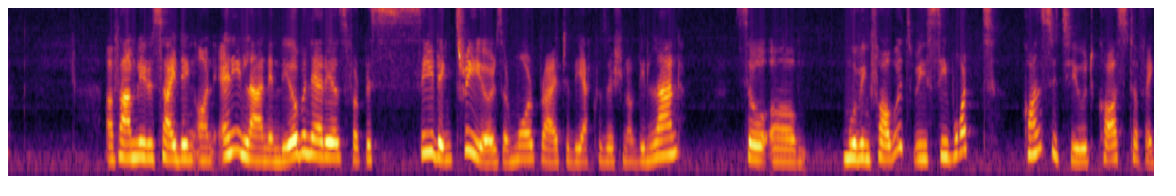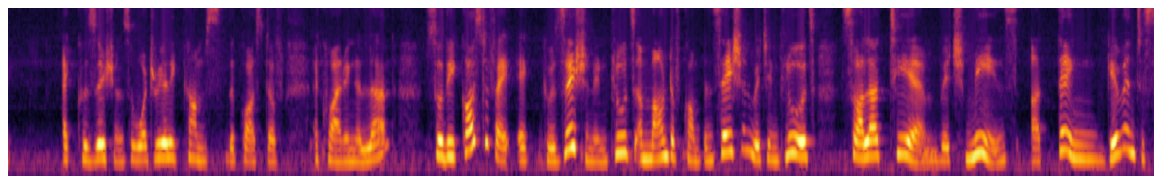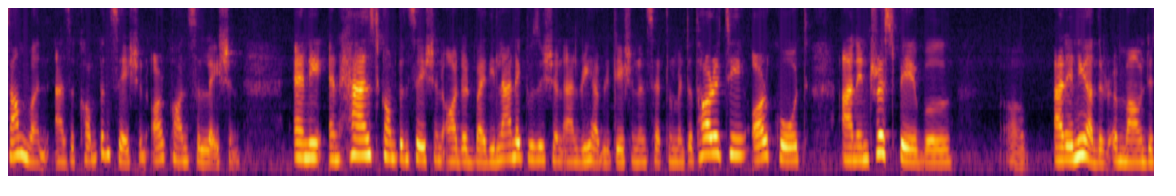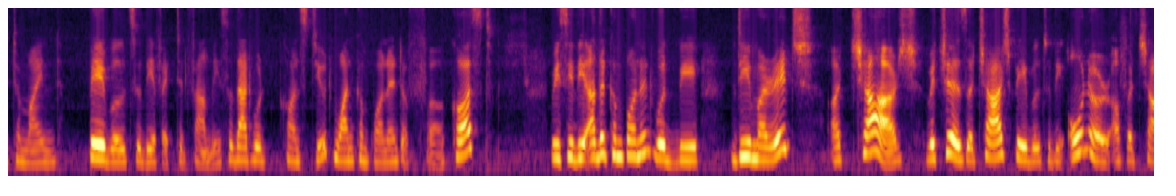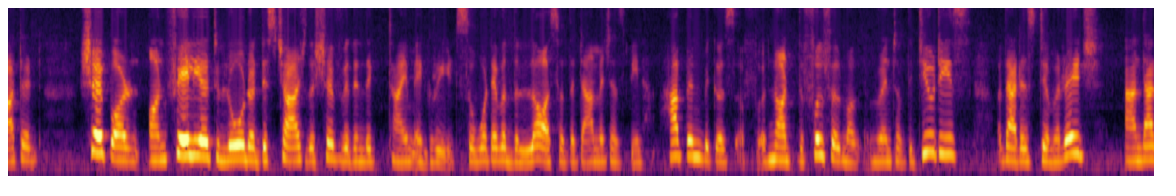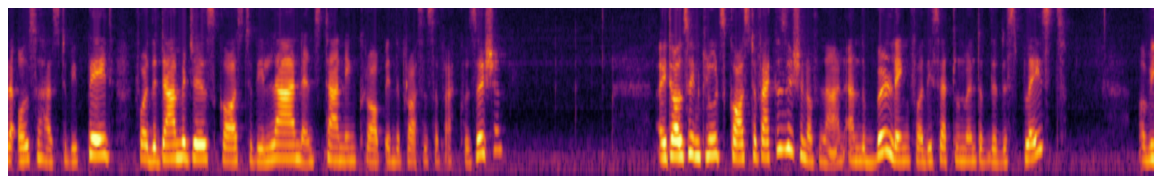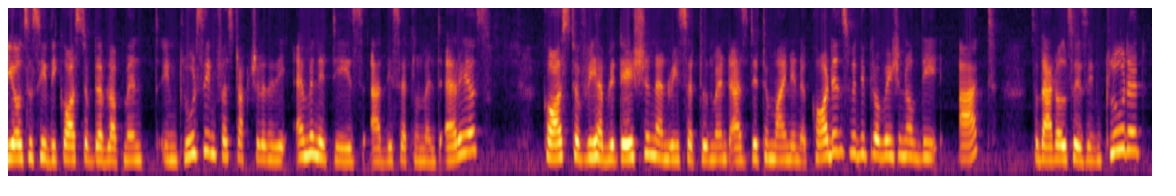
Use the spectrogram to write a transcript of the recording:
A family residing on any land in the urban areas for preceding three years or more prior to the acquisition of the land. So, um, moving forward, we see what constitute cost of acquisition. So, what really comes the cost of acquiring a land? So, the cost of acquisition includes amount of compensation which includes sola tiem which means a thing given to someone as a compensation or consolation. Any enhanced compensation ordered by the Land Acquisition and Rehabilitation and Settlement Authority or court and interest payable uh, at any other amount determined payable to the affected family. So, that would constitute one component of uh, cost. We see the other component would be demurrage, a charge which is a charge payable to the owner of a chartered ship or on failure to load or discharge the ship within the time agreed. So, whatever the loss or the damage has been happened because of not the fulfillment of the duties that is demurrage and that also has to be paid for the damages caused to the land and standing crop in the process of acquisition. It also includes cost of acquisition of land and the building for the settlement of the displaced. Uh, we also see the cost of development includes the infrastructure and the amenities at the settlement areas. Cost of rehabilitation and resettlement as determined in accordance with the provision of the Act. So, that also is included.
